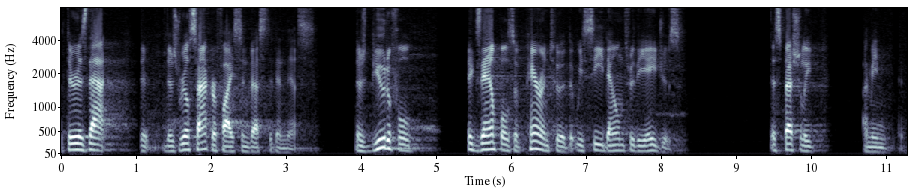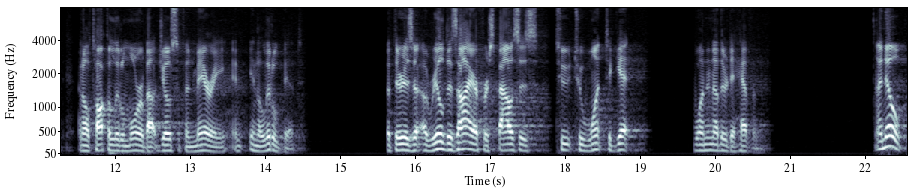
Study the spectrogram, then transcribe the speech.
But there is that, there, there's real sacrifice invested in this. There's beautiful examples of parenthood that we see down through the ages. Especially, I mean, and I'll talk a little more about Joseph and Mary in, in a little bit. But there is a, a real desire for spouses to, to want to get one another to heaven. I know,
